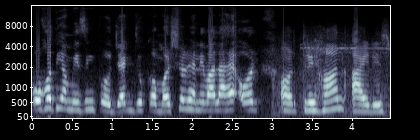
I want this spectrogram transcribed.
बहुत ही अमेजिंग प्रोजेक्ट जो कमर्शियल रहने वाला है और और त्रिहान आयरिस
